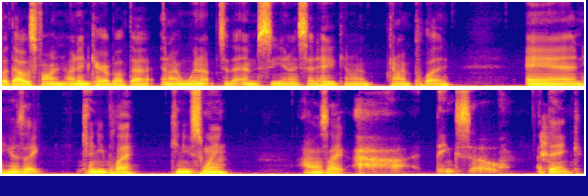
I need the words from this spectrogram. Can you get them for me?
but that was fine. I didn't care about that. And I went up to the MC and I said, "Hey, can I can I play?" And he was like, "Can you play? Can you swing?" I was like, "Ah, "I think so. I think.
